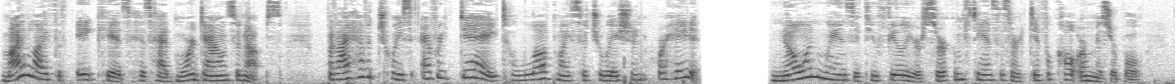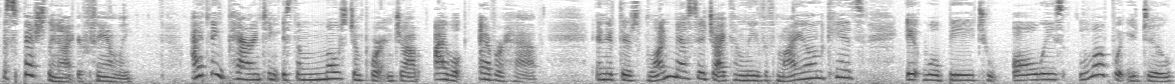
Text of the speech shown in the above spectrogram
My life with eight kids has had more downs than ups, but I have a choice every day to love my situation or hate it. No one wins if you feel your circumstances are difficult or miserable, especially not your family. I think parenting is the most important job I will ever have. And if there's one message I can leave with my own kids, it will be to always love what you do.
